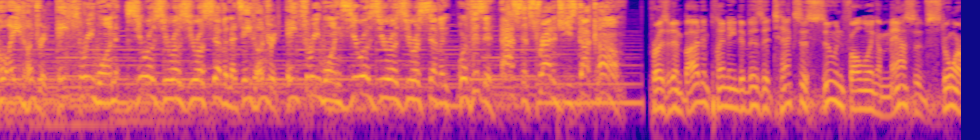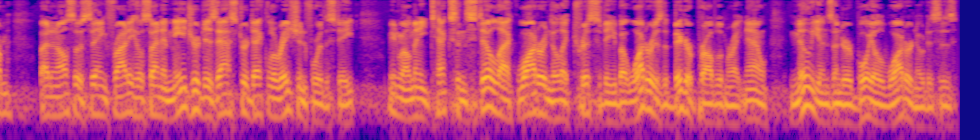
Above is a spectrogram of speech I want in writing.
Call 800-831-0007. That's 800-831-0007 or visit assetstrategies.com. President Biden planning to visit Texas soon following a massive storm. Biden also saying Friday he'll sign a major disaster declaration for the state. Meanwhile, many Texans still lack water and electricity, but water is the bigger problem right now. Millions under boil water notices.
